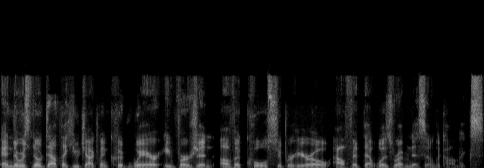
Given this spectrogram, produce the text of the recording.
And there was no doubt that Hugh Jackman could wear a version of a cool superhero outfit that was reminiscent of the comics.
